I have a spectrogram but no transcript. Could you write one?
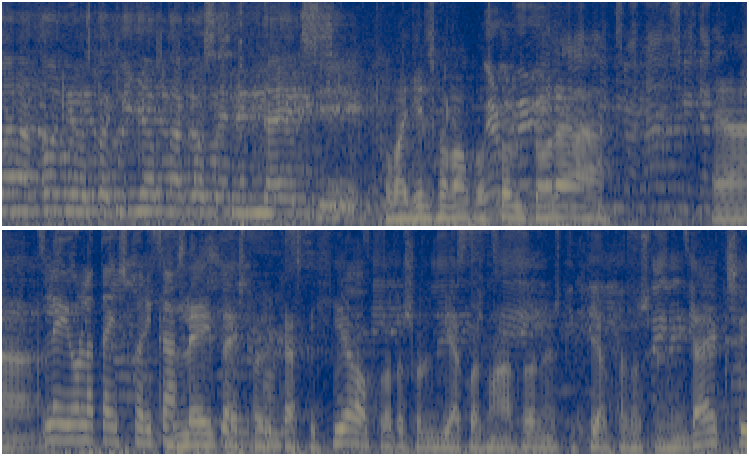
Μαραθώνιος το 1896. Ο Βαγγέλης Παπαποστόλου τώρα ε, λέει όλα τα ιστορικά λέει στοιχεία. Λέει τα ιστορικά λοιπόν. στοιχεία. Ο πρώτος Ολυμπιακός Μαραθώνιος το 1896.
